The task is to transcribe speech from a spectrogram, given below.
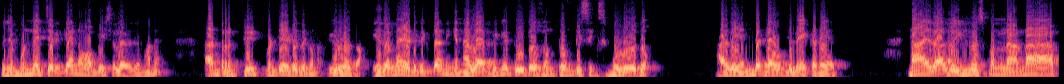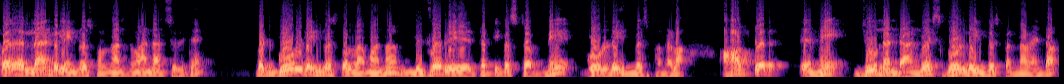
கொஞ்சம் முன்னெச்சரிக்கையாக நம்ம போய் சில விதமான அண்டர் ட்ரீட்மெண்ட்டு எடுத்துக்கணும். இவ்வளோ தான் இதெல்லாம் எடுத்துக்கிட்டால் நீங்கள் நல்லா இருப்பீங்க. டூ தௌசண்ட் டுவெண்ட்டி சிக்ஸ் முழுவதும். அதில் எந்த டவுட்டுமே கிடையாது. நான் ஏதாவது இன்வெஸ்ட் பண்ணலான்னா இப்போ லேண்டில் இன்வெஸ்ட் பண்ணலான்னு வேண்டாம்னு சொல்லிட்டேன். பட் கோல்டு இன்வெஸ்ட் பண்ணலாமான்னா before thirty first of May gold invest பண்ணலாம். After May June and onwards gold invest பண்ண வேண்டாம்.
